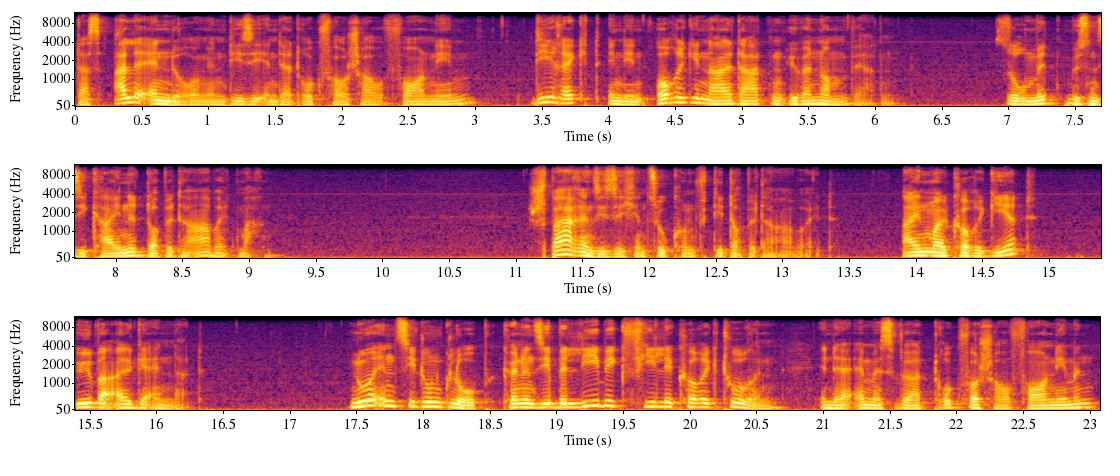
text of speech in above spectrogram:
dass alle Änderungen, die Sie in der Druckvorschau vornehmen, direkt in den Originaldaten übernommen werden. Somit müssen Sie keine doppelte Arbeit machen. Sparen Sie sich in Zukunft die doppelte Arbeit. Einmal korrigiert, überall geändert. Nur in Sidun Globe können Sie beliebig viele Korrekturen in der MS Word Druckvorschau vornehmen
